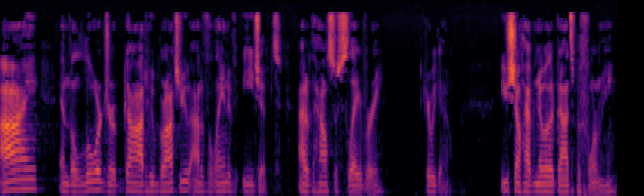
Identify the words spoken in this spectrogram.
I am the Lord your God who brought you out of the land of Egypt, out of the house of slavery. Here we go. You shall have no other gods before me.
